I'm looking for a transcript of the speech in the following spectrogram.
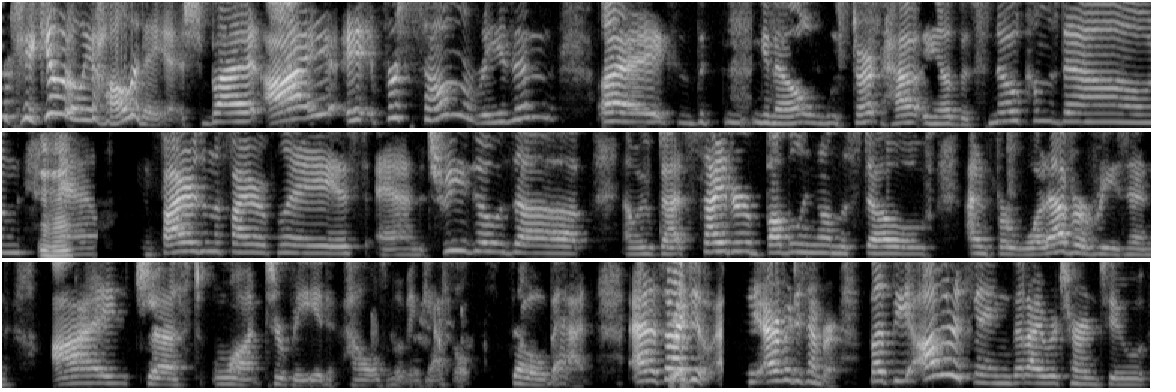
particularly holiday-ish, but I it, for some reason like the you know we start how you know the snow comes down mm-hmm. and fires in the fireplace and the tree goes up and we've got cider bubbling on the stove and for whatever reason i just want to read howl's moving castle so bad. And so yeah. i do every december. But the other thing that i return to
